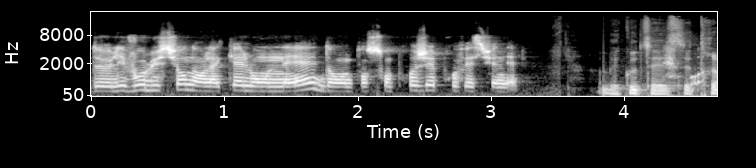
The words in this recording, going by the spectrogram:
de l'évolution dans laquelle on est dans, son projet professionnel. Bah écoute, c'est très,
